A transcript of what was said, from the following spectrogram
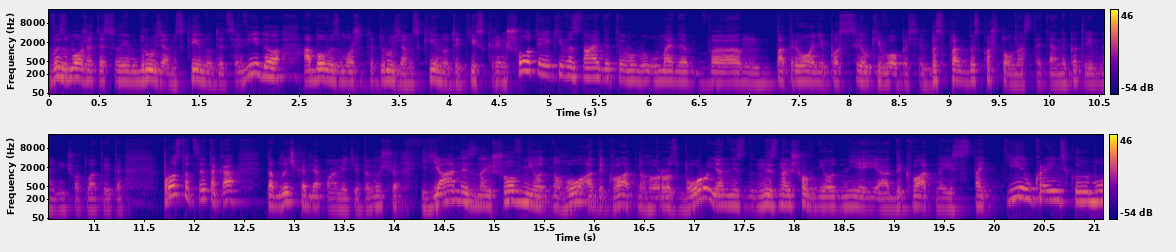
ви зможете своїм друзям скинути це відео, або ви зможете друзям скинути ті скріншоти, які ви знайдете у мене в ем, Патреоні по ссылці в описі. Без, безкоштовна стаття, не потрібно нічого платити. Просто це така табличка для пам'яті, тому що я не знайшов ні одного адекватного розбору, я не, знайшов ні однієї адекватної статті українською мовою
